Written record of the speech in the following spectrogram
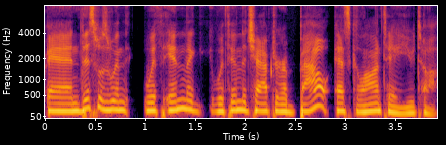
and this was when within the within the chapter about Escalante, Utah.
